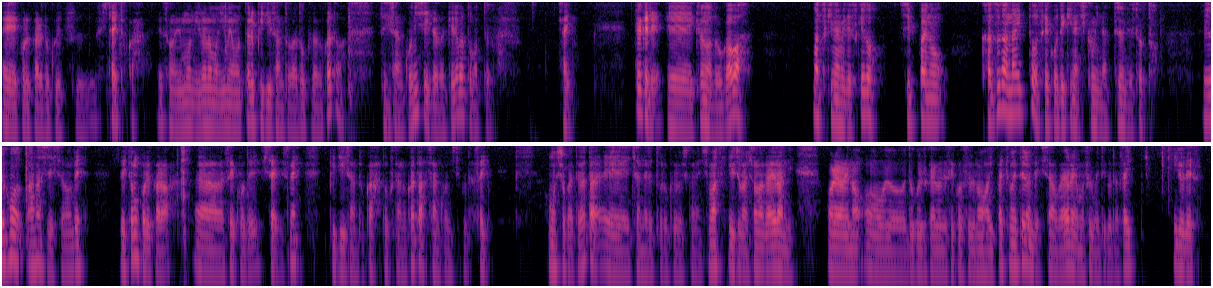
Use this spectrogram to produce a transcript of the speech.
えー、これから独立したいとか、そういうもの、いろんなもの夢を持ってる PT さんとかドクターの方は、ぜひ参考にしていただければと思っております。はい。というわけで、えー、今日の動画は、まあ、月並みですけど、失敗の数がないと成功できない仕組みになってるんですよ、という話でしたので、ぜひともこれから成功でしたいですね。PT さんとかドクターの方参考にしてください。面白かった方は、えー、チャンネル登録よろしくお願いします。YouTube の下の概要欄に我々の独立会合で成功するノウハウいっぱい詰めてるんで、下の概要欄にもすぐ見てください。以上です。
